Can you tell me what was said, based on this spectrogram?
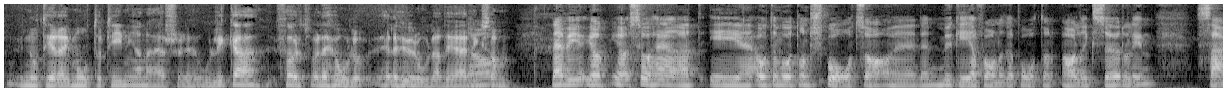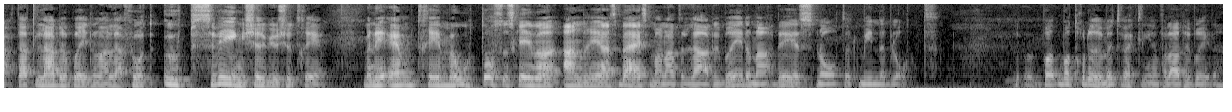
vi noterar i motortidningarna här så är det olika förut, eller hur, eller hur Ola? Det är ja. liksom... Nej, jag, jag såg här att i Automotorn Sport så har eh, den mycket erfarna reportern Alrik Söderlind sagt att laddhybriderna lär få ett uppsving 2023. Men i M3 Motor så skriver Andreas Bergsman att laddhybriderna, det är snart ett minne blott. Vad, vad tror du om utvecklingen för laddhybrider?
